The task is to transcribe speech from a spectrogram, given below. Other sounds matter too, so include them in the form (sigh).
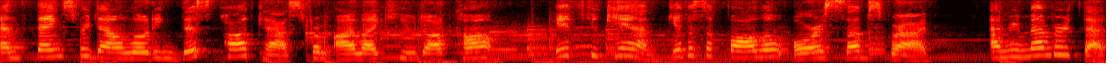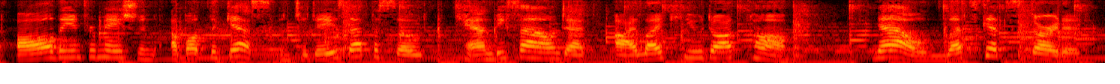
and thanks for downloading this podcast from ilikeyou.com. If you can, give us a follow or a subscribe. And remember that all the information about the guests in today's episode can be found at ilikeyou.com. Now, let's get started.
